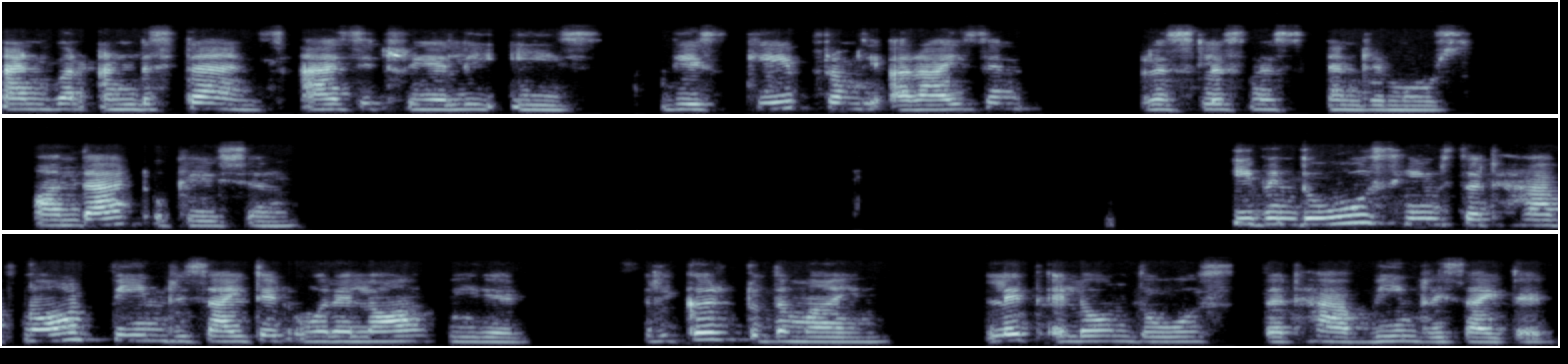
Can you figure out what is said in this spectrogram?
and one understands as it really is the escape from the arising restlessness and remorse. On that occasion, even those hymns that have not been recited over a long period recur to the mind, let alone those that have been recited.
